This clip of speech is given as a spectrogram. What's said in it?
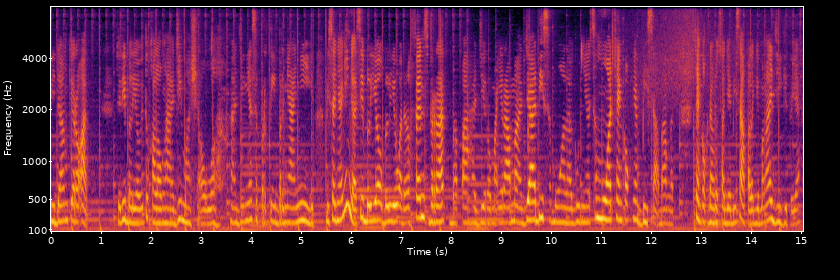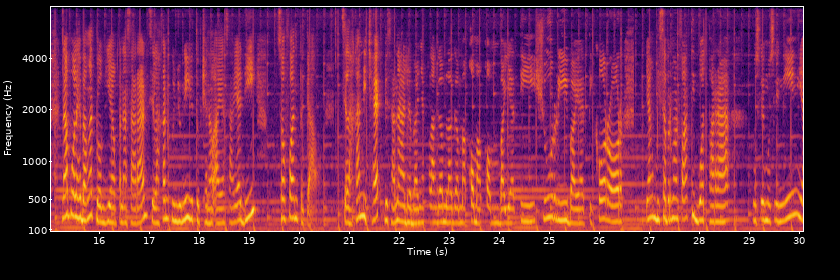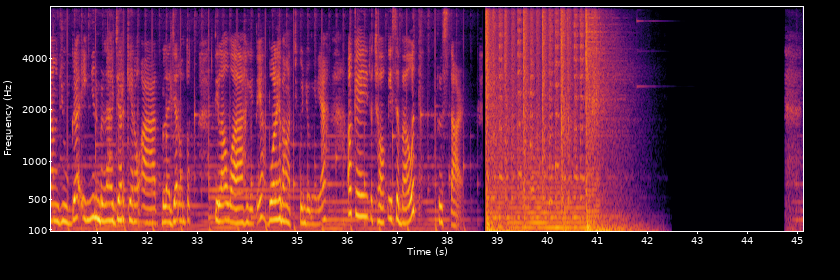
bidang kiroat jadi beliau itu kalau ngaji, masya Allah, ngajinya seperti bernyanyi. Bisa nyanyi nggak sih beliau? Beliau adalah fans berat Bapak Haji Roma Irama. Jadi semua lagunya, semua cengkoknya bisa banget. Cengkok dangdut saja bisa, apalagi mengaji gitu ya. Nah boleh banget bagi yang penasaran, silahkan kunjungi YouTube channel ayah saya di Sofwan Tegal silahkan dicek di sana ada banyak lagam-lagam makom-makom bayati syuri, bayati koror yang bisa bermanfaat buat para muslim-muslimin yang juga ingin belajar kiroat, belajar untuk tilawah gitu ya, boleh banget kunjungin ya. Oke, okay, the talk is about to start.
